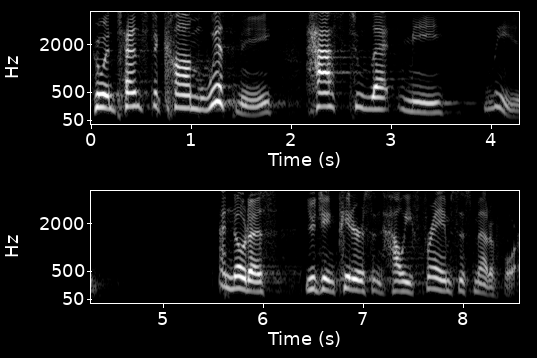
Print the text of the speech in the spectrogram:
who intends to come with me has to let me lead. And notice Eugene Peterson, how he frames this metaphor.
